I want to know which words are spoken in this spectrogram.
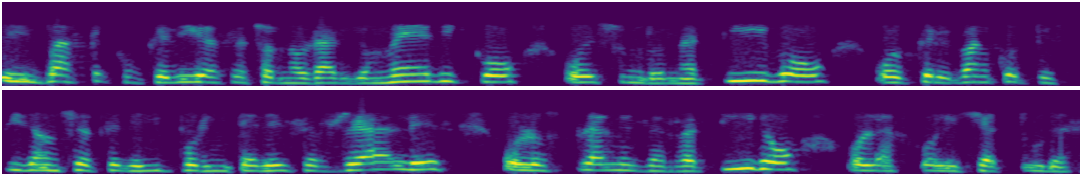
y basta con que digas es honorario médico o es un donativo o que el banco te expida un CFDI por intereses reales o los planes de retiro o las colegiaturas.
